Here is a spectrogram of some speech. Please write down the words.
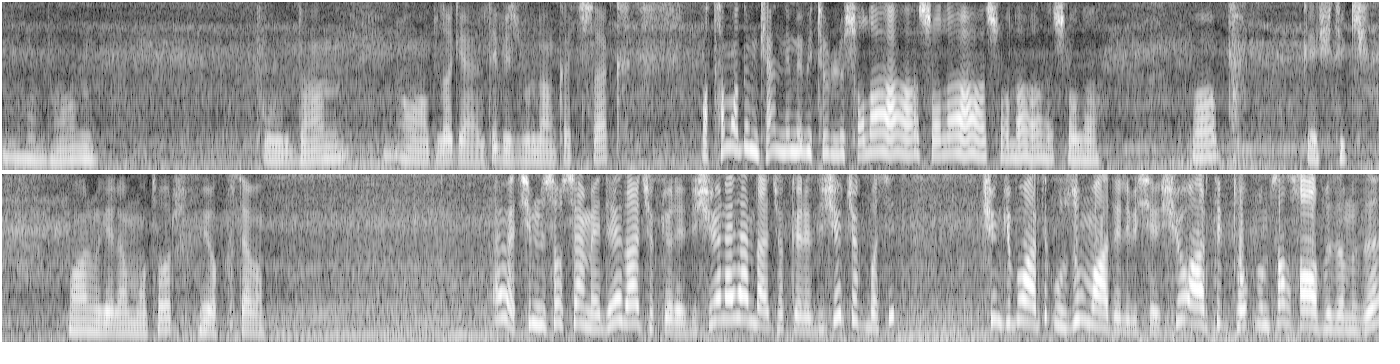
Buradan buradan o abla geldi. Biz buradan kaçsak atamadım kendimi bir türlü sola sola sola sola. Hop geçtik. Var mı gelen motor? Yok. Devam. Evet şimdi sosyal medyaya daha çok görev düşüyor. Neden daha çok görev düşüyor? Çok basit. Çünkü bu artık uzun vadeli bir şey. Şu artık toplumsal hafızamızı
